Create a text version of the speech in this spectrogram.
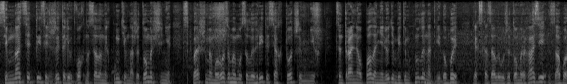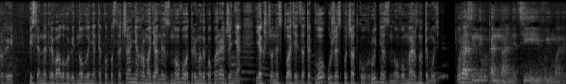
17 тисяч жителів двох населених пунктів на Житомирщині з першими морозами мусили грітися хто чим міг. Центральне опалення людям відімкнули на дві доби, як сказали у Житомиргазі, за борги. Після нетривалого відновлення теплопостачання громадяни знову отримали попередження. Якщо не сплатять за тепло, уже з початку грудня знову мерзнутимуть. У разі невиконання цієї вимоги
